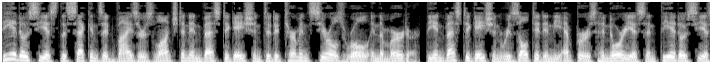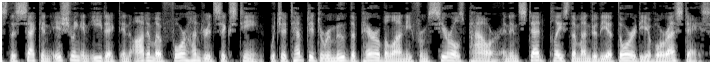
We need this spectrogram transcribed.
Theodosius II's advisors launched an investigation to determine Cyril's role in the murder. The investigation resulted in the emperors Honorius and Theodosius II issuing an edict in autumn of 416, which attempted to remove the Parabolani from Cyril's power and instead place them under the authority of Orestes.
